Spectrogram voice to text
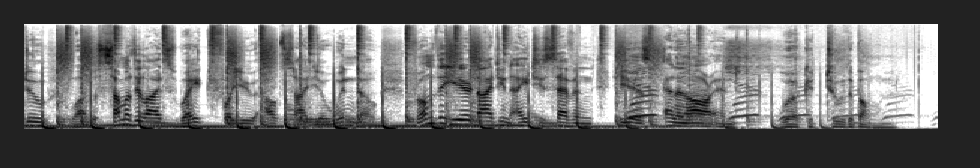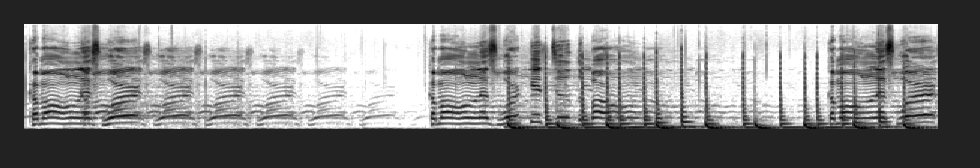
Do while the summer delights wait for you outside your window. From the year 1987, here's LNR and Work It to the Bone. Come on, let's work. Come on, let's work it to the bone. Come on, let's work.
